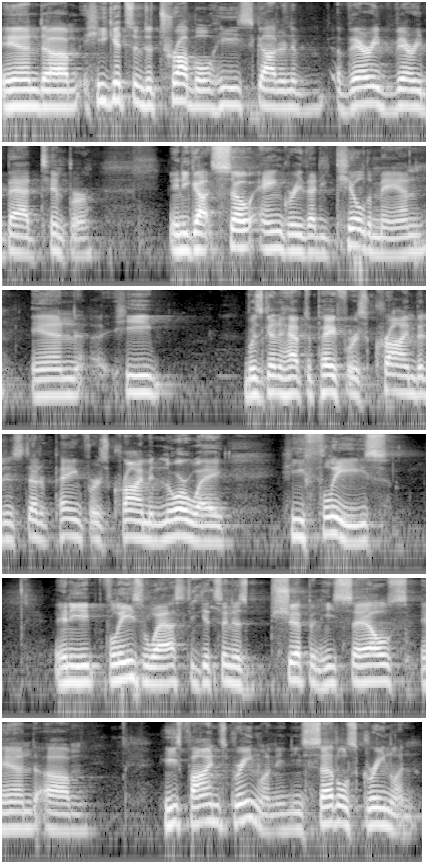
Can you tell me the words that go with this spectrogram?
and um, he gets into trouble. He's got an, a very, very bad temper, and he got so angry that he killed a man, and he was going to have to pay for his crime, but instead of paying for his crime in Norway, he flees. And he flees west. He gets in his ship and he sails and um, he finds Greenland and he settles Greenland.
